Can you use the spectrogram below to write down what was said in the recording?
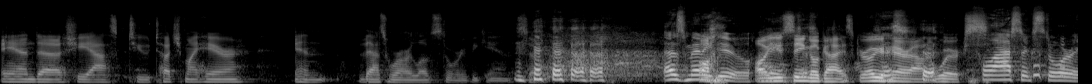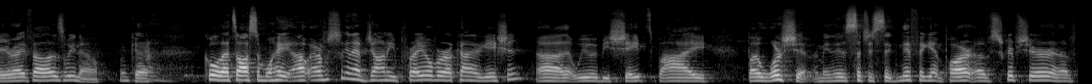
and uh, she asked to touch my hair, and that's where our love story began. So as many all, do. All you single guys, grow your hair out. It works. Classic story, right, fellas? We know. Okay. Cool. That's awesome. Well, hey, I- I'm just going to have Jonny pray over our congregation uh, that we would be shaped by by worship. I mean, it is such a significant part of Scripture and of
